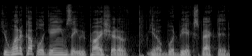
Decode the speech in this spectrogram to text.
you won a couple of games that you probably should have you know would be expected.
